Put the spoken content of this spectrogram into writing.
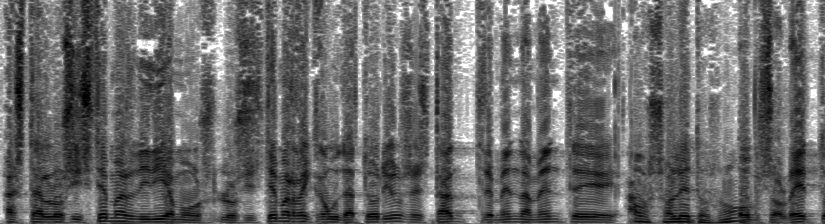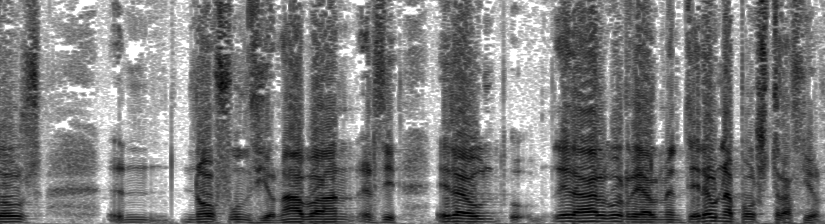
hasta los sistemas, diríamos, los sistemas recaudatorios están tremendamente Obsoletos, ¿no? obsoletos, eh, no funcionaban, es decir, era, un- era algo realmente, era una postración.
